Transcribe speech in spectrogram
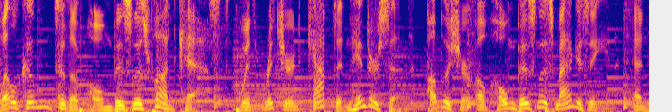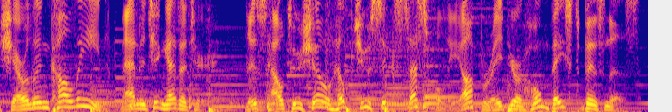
Welcome to the Home Business Podcast with Richard Captain Henderson, publisher of Home Business Magazine, and Sherilyn Colleen, managing editor. This how to show helps you successfully operate your home based business.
